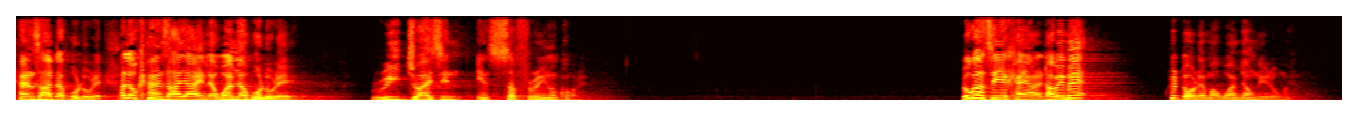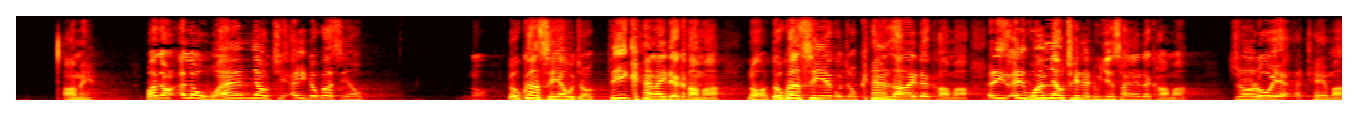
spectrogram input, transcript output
ခံစားတတ်ဖို့လိုတယ်အဲ့လိုခံစားရရင်လည်းဝမ်းမြောက်ဖို့လိုတယ် rejoicing in suffering လို့ခေါ်တယ်ဒုက္ခဆင်းရဲခံရတယ်ဒါပေမဲ့ခရစ်တော်ထဲမှာဝမ်းမြောက်နေတော့မယ်အာမင်ဘာကြောင့်အဲ့လိုဝမ်းမြောက်ခြင်းအဲ့ဒီဒုက္ခဆင်းရဲကို နော်ဒုက္ခဆင်းရဲကိုကျွန်တော်သိခံလိုက်တဲ့အခါမှာနော်ဒုက္ခဆင်းရဲကိုကျွန်တော်ခံစားလိုက်တဲ့အခါမှာအဲ့ဒီအဲ့ဒီဝမ်းမြောက်ခြင်းနဲ့တူရင်ဆိုင်လိုက်တဲ့အခါမှာကျွန်တော်တို့ရဲ့အထဲမှာ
